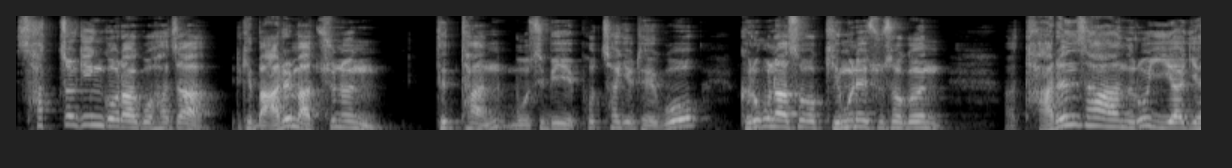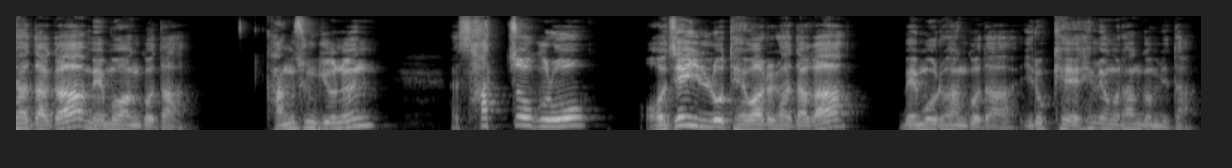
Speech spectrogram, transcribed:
사적인 거라고 하자 이렇게 말을 맞추는 듯한 모습이 포착이 되고 그러고 나서 김은혜 수석은 다른 사안으로 이야기하다가 메모한 거다. 강순규는 사적으로 어제 일로 대화를 하다가 메모를 한 거다. 이렇게 해명을 한 겁니다.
